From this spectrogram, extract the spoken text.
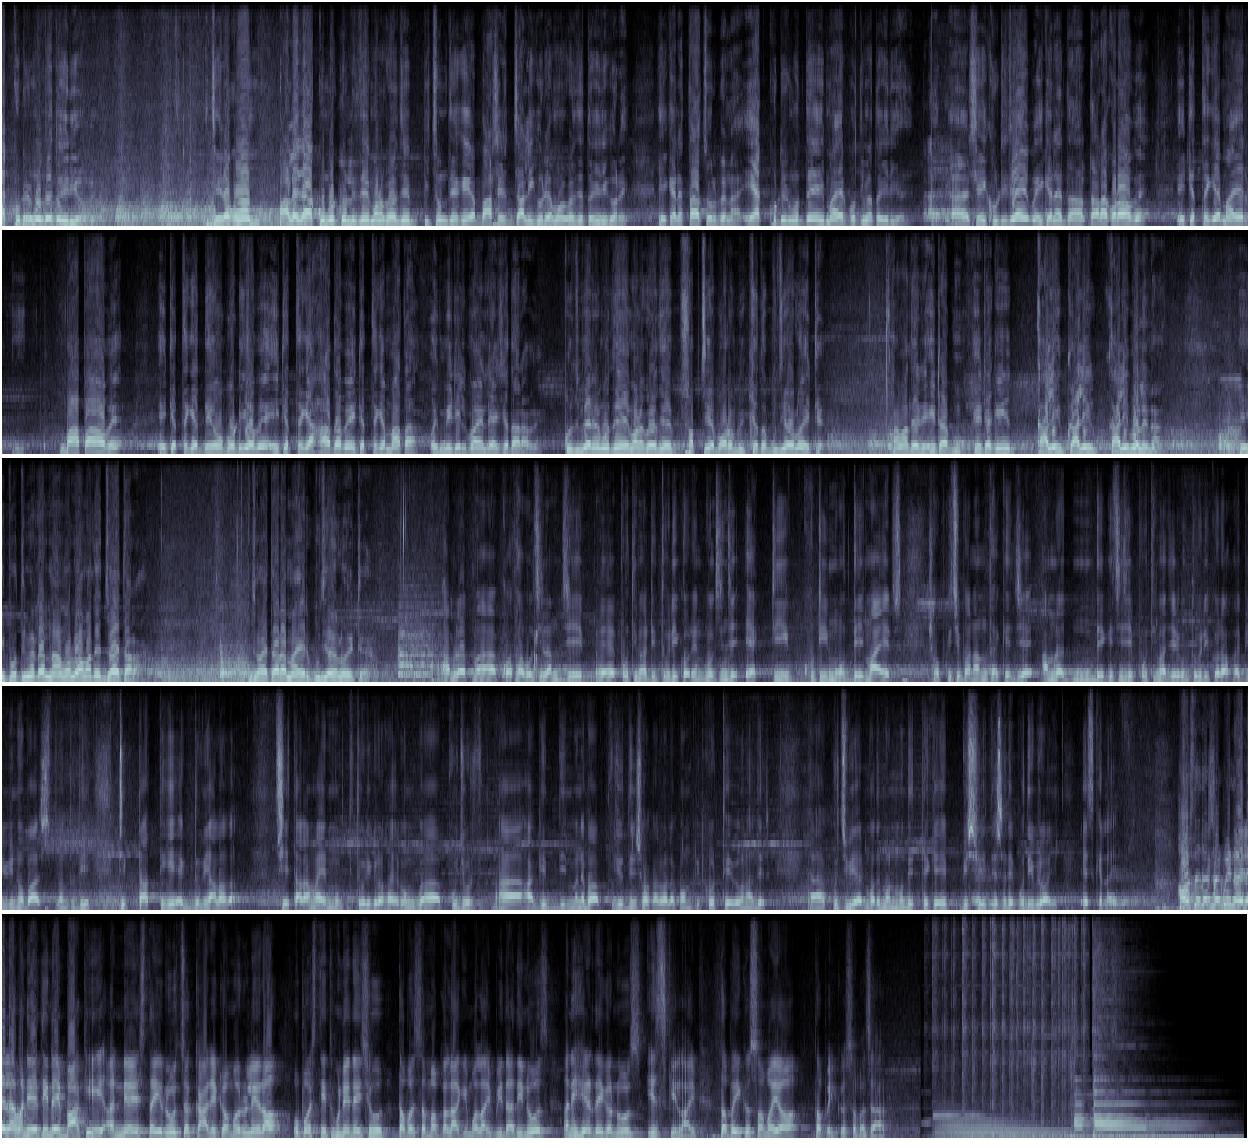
এক খুঁটির মধ্যে তৈরি হবে। যেরকম পালেরা কুমোরটলিতে মনে করো যে পিছন থেকে বাঁশের জালি করে মনে করো যে তৈরি করে, এখানে তা চলবে না। এক খুঁটির মধ্যে এই মায়ের প্রতিমা তৈরি হয়। হ্যাঁ সেই খুঁটিটাই এখানে দাঁড়া করা হবে। এইটার থেকে মায়ের বা পা হবে, এইটার থেকে দেহ বডি হবে, এইটার থেকে হাত হবে, এইটার থেকে মাথা, ওই মিডিল পয়েন্টে এসে দাঁড়াবে। কুচবিহারের মধ্যে মনে করো যে সবচেয়ে বড় বিখ্যাত পুজো হলো এটা আমাদের এটা, এটাকে কালী কালী কালী বলে না। এই প্রতিমাটার নাম হলো আমাদের জয়তারা। জয়তারা মায়ের পূজা হলো এটা। আমরা কথা বলছিলাম যে প্রতিমাটি তৈরি করেন। বলছেন যে, একটি খুঁটির মধ্যে মায়ের সব কিছু বানানো থাকে। যে, আমরা দেখেছি যে, প্রতিমা যেরকম তৈরি করা হয় বিভিন্ন বাস যন্ত্র দিয়ে, ঠিক তার থেকে একদমই আলাদা। সেই তারা মায়ের মূর্তি তৈরি করা হয় এবং আহ, পুজোর আহ, আগের দিন মানে বা পুজোর দিন সকালবেলা কমপ্লিট করতে হবে ওনাদের আহ, কুচবিহার মদনমোহন মন্দির থেকে বিশ্বজিতের সাথে প্রদীপ রয় এসকে लाइभ हवस् त दर्शकबिन अहिलेलाई भने यति नै बाँकी अन्य यस्तै रोचक कार्यक्रमहरू लिएर उपस्थित हुने नै छु तबसम्मको लागि मलाई बिदा दिनुहोस् अनि हेर्दै गर्नुहोस् एसके लाइभ तपाईँको समय तपाईँको समाचार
